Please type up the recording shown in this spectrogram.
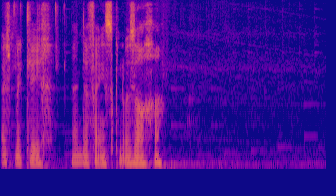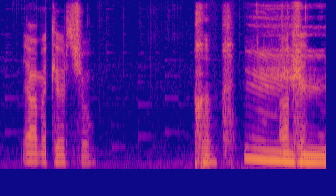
ist mir gleich. Wir haben fängst genug Sachen. Ja, man hört es schon. okay.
